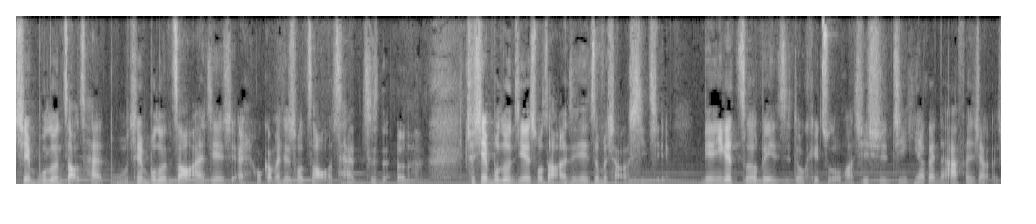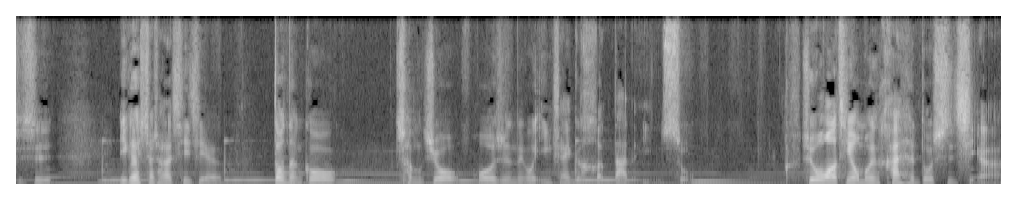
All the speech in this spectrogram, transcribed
先不论早餐，我先不论早安这件事。哎，我干嘛先说早餐？真的饿。就先不论今天说早安这件这么小的细节，连一个折被子都可以做的话，其实今天要跟大家分享的就是一个小小的细节都能够成就，或者是能够影响一个很大的因素。所以往往今天我们看很多事情啊，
